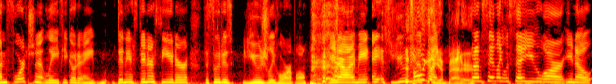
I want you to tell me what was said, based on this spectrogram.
unfortunately, if you go to any dinner dinner theater, the food is usually horrible. You know what I mean? It's usually It's only gonna like- get better. But I'm saying, like, let's say you are, you know,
